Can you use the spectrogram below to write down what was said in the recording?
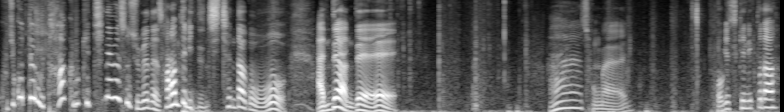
곧이곧대로 다 그렇게 티내면서 주면은 사람들이 눈치챈다고 안돼 안돼 아 정말. 거기 스킨 이쁘다.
